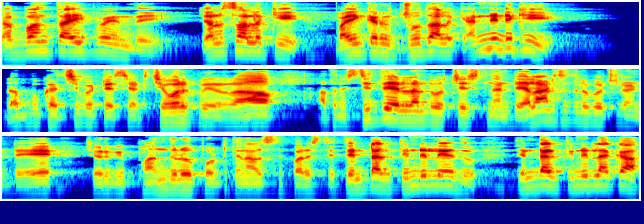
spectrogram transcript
డబ్బంతా అయిపోయింది. జలసాలకి భయంకర జూదాలకి అన్నిటికీ డబ్బు ఖర్చు పెట్టేశాడు. చివరికి రా అతని స్థితి ఎలాంటి వచ్చేసిందంటే ఎలాంటి స్థితిలోకి వచ్చాడంటే చివరికి పందులు పొట్టు తినాల్సిన పరిస్థితి. తింటాకు తిండి లేదు. తింటాకు తిండి లేక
